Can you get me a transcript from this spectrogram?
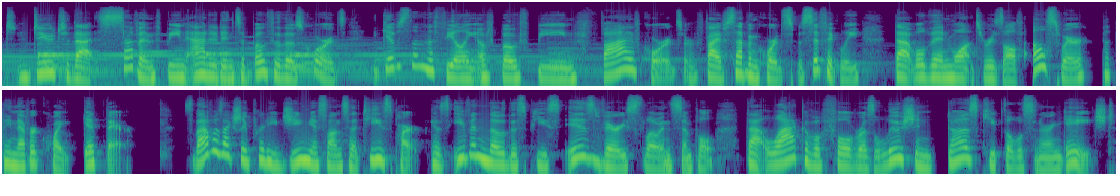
But due to that seventh being added into both of those chords, it gives them the feeling of both being five chords, or five seven chords specifically, that will then want to resolve elsewhere, but they never quite get there. So that was actually pretty genius on Satie's part, because even though this piece is very slow and simple, that lack of a full resolution does keep the listener engaged.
